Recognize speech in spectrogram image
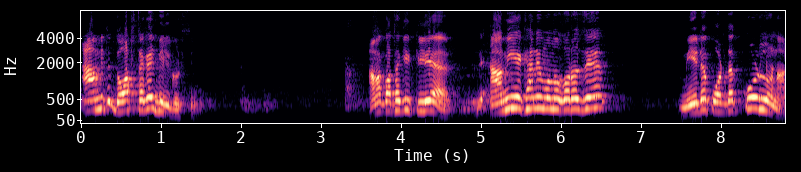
আমি তো দশ টাকাই বিল করছি। আমার কথা কি ক্লিয়ার যে আমি এখানে মনে করো যে মেয়েটা পর্দা করল না,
